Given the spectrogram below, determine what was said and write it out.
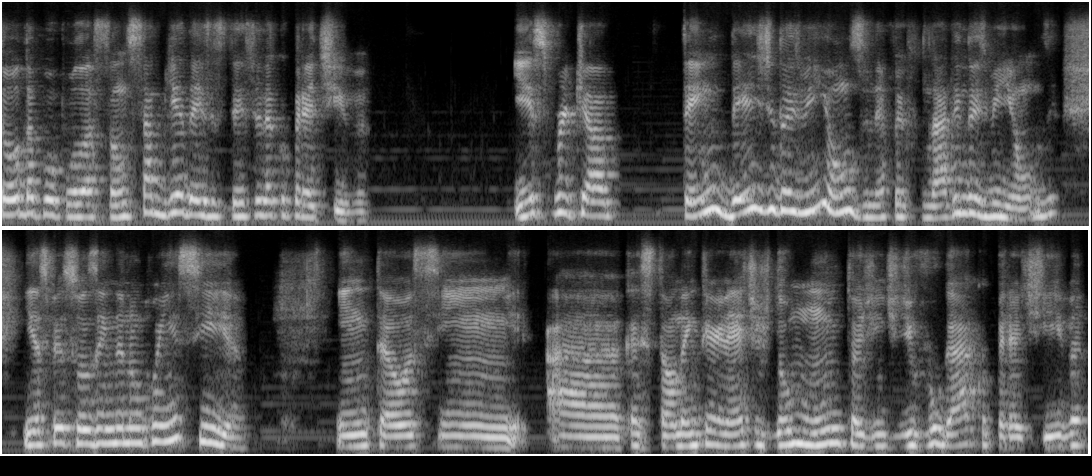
toda a população sabia da existência da cooperativa. Isso porque ela tem desde 2011, né? Foi fundada em 2011 e as pessoas ainda não conheciam. Então, assim, a questão da internet ajudou muito a gente divulgar a cooperativa,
